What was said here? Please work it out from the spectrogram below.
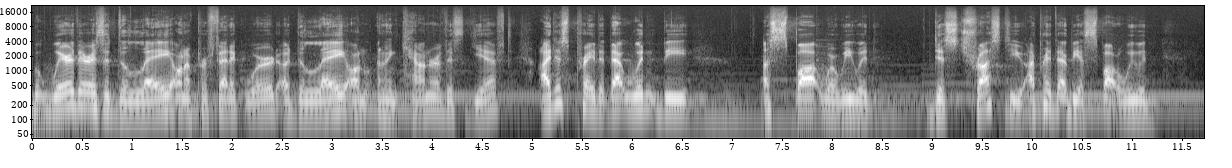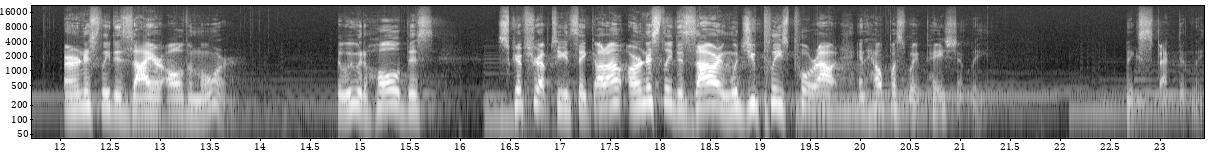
But where there is a delay on a prophetic word, a delay on an encounter of this gift, I just pray that that wouldn't be a spot where we would distrust you. I pray that would be a spot where we would earnestly desire all the more. That we would hold this scripture up to you and say, God, I'm earnestly desiring, would you please pour out and help us wait patiently and expectantly?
